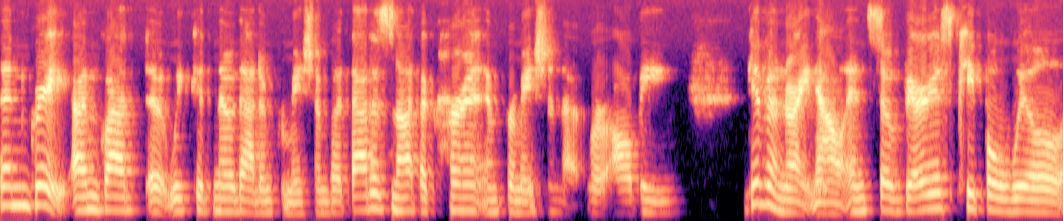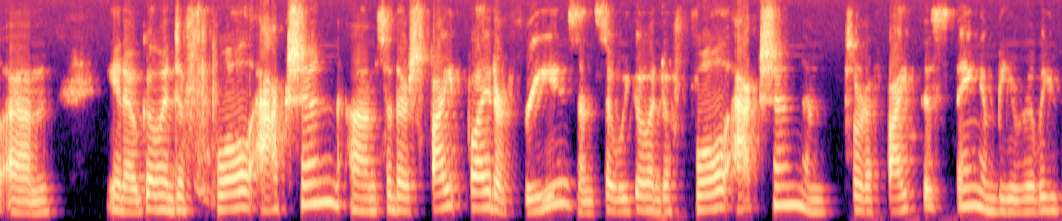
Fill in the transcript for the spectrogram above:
then great. I'm glad that we could know that information, but that is not the current information that we're all being given right now. And so various people will, um, you know, go into full action. Um, so there's fight, flight, or freeze. And so we go into full action and sort of fight this thing and be really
